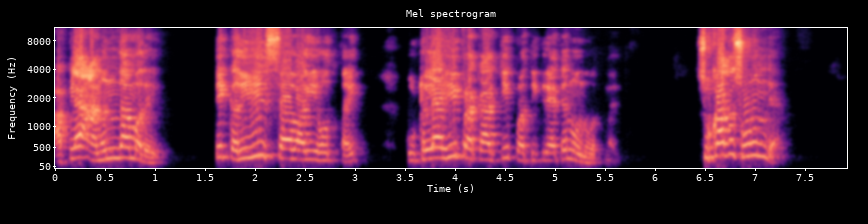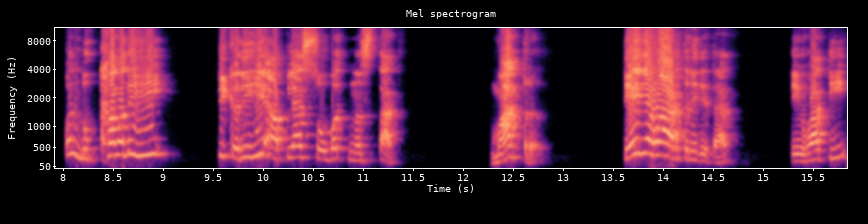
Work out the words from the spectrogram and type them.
आपल्या आनंदामध्ये ते कधीही सहभागी होत नाहीत. कुठल्याही प्रकारची प्रतिक्रिया ते नोंदवत नाहीत. सुखाचं सोडून द्या. पण दुःखामध्येही ती कधीही आपल्यासोबत नसतात. मात्र ते जेव्हा अडचणीत येतात तेव्हा ती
